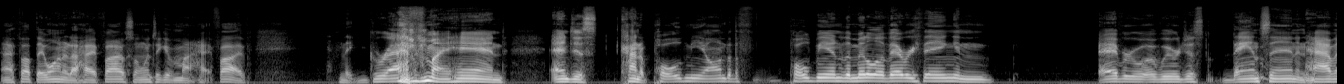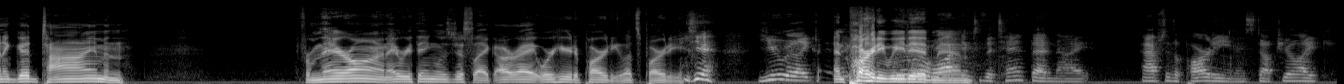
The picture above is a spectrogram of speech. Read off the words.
and I thought they wanted a high five, so I went to give them a high five. And they grabbed my hand and just kind of pulled me onto the pulled me into the middle of everything and every we were just dancing and having a good time and from there on everything was just like all right we're here to party let's party Yeah, you were like and party we, we did were walking man to the tent that night after the partying and stuff. You're like,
